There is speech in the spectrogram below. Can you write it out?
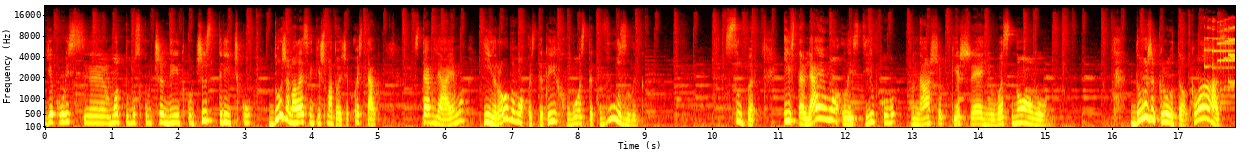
якусь е, мотузку, чи нитку, чи стрічку, дуже малесенький шматочок, ось так. Вставляємо і робимо ось такий хвостик, вузлик. Супер! І вставляємо листівку в нашу кишеню, в основу. Дуже круто, клас!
